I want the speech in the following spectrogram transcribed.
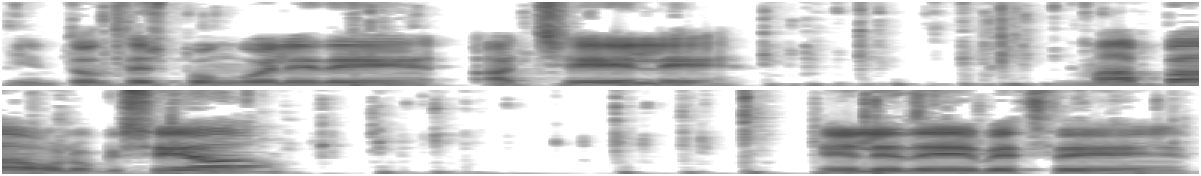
y entonces pongo ldhl mapa o lo que sea ldbc,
